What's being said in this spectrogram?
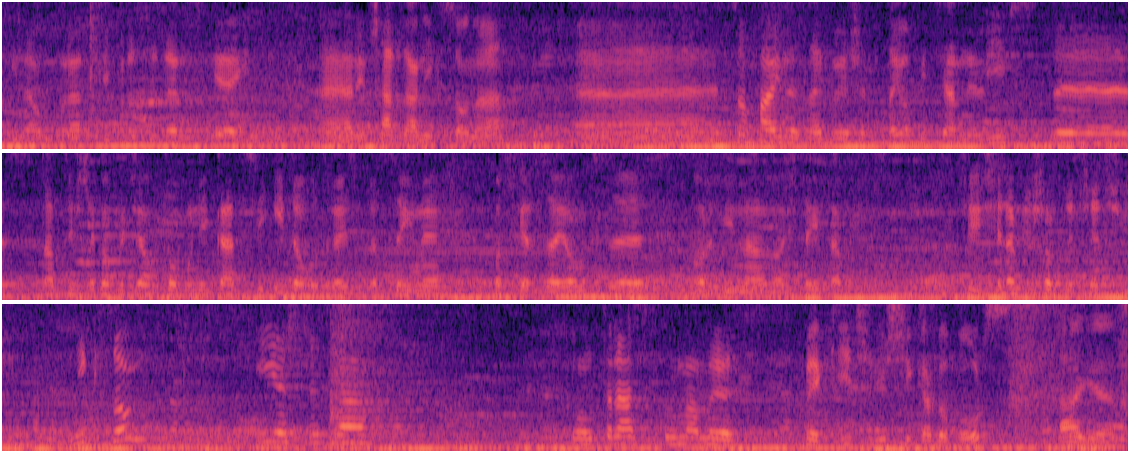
z inauguracji prezydenckiej e, Richarda Nixona. E, Co fajne, znajduje się tutaj oficjalny list e, z tamtejszego Wydziału Komunikacji i dowód rejestracyjny potwierdzający oryginalność tej tablicy. Czyli 73 Nixon i jeszcze dla kontrastu mamy byki, czyli Chicago Bulls. Tak jest.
